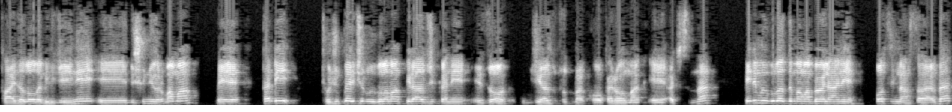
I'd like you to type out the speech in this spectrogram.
faydalı olabileceğini e, düşünüyorum ama e, tabii çocuklar için uygulamak birazcık hani e, zor cihazı tutmak, koopere olmak e, açısından. Benim uyguladığım ama böyle hani otizmli hastalarda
